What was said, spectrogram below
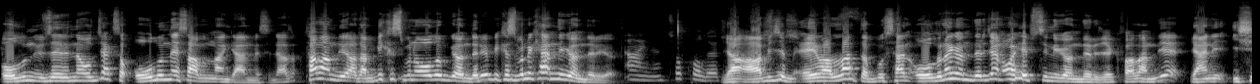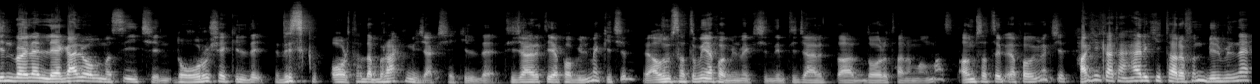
oğlun üzerine olacaksa oğlunun hesabından gelmesi lazım. Tamam diyor adam bir kısmını oğlum gönderiyor bir kısmını kendi gönderiyor. Aynen çok oluyor. çok Ya abicim karşılaşıyorum. eyvallah da bu sen oğluna göndereceksin o hepsini gönderecek falan diye. Yani işin böyle legal olması için doğru şekilde risk ortada bırakmayacak şekilde ticareti yapabilmek için ve alım satımı yapabilmek için diyeyim ticaret daha doğru tanım olmaz. Alım satım yapabilmek için hakikaten her iki tarafın birbirine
